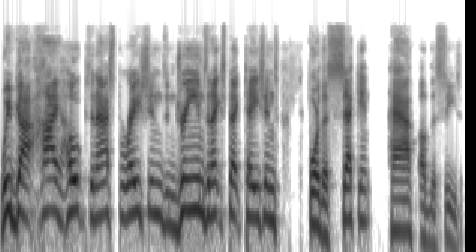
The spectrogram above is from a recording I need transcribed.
we've got high hopes and aspirations and dreams and expectations for the second half of the season.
